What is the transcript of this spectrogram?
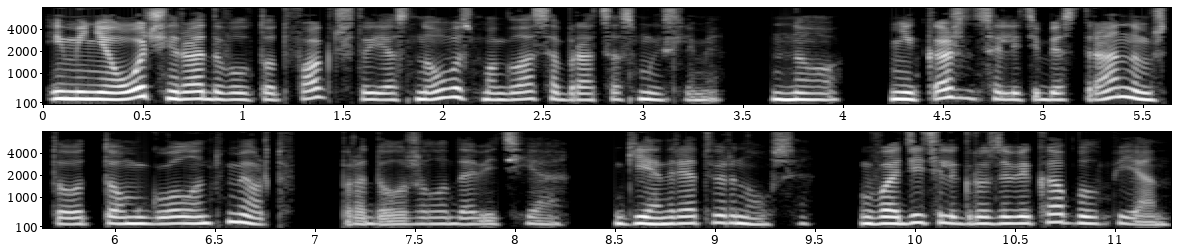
и меня очень радовал тот факт, что я снова смогла собраться с мыслями. Но не кажется ли тебе странным, что Том Голланд мертв? продолжила давить я. Генри отвернулся. Водитель грузовика был пьян.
